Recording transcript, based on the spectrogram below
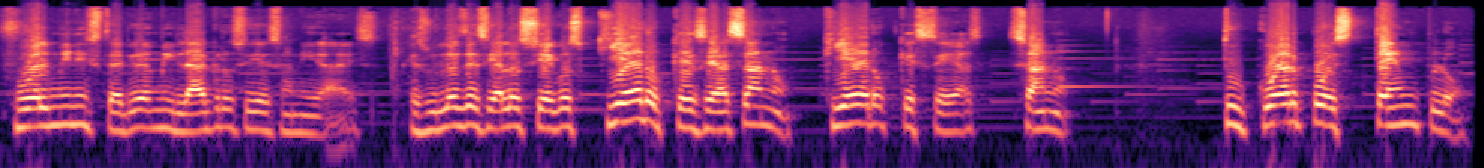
fue el ministerio de milagros y de sanidades. Jesús les decía a los ciegos, quiero que seas sano, quiero que seas sano. Tu cuerpo es templo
